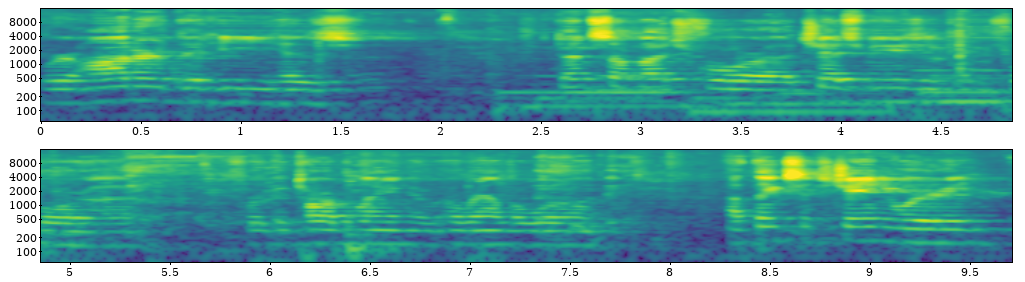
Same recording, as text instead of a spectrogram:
We're honored that he has done so much for uh, Chet's music and for uh, for guitar playing around the world. I think since January,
